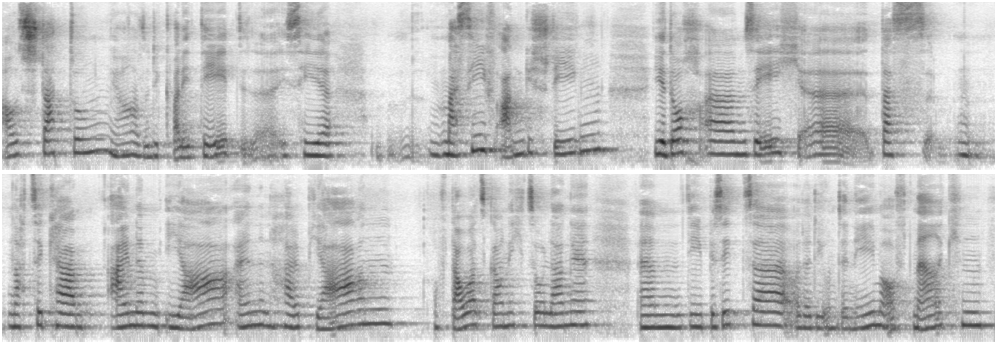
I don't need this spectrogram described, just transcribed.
Ausstattung. Ja, also die Qualität äh, ist hier massiv angestiegen. Jedoch ähm, sehe ich, äh, dass nach circa einem Jahr, eineinhalb Jahren, oft dauert es gar nicht so lange, die Besitzer oder die Unternehmer oft merken,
